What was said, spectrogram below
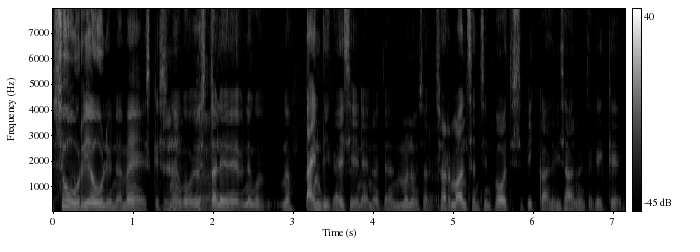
suur jõuline mees, kes ja, nagu just ja. oli nagu noh, bändiga esinenud ja mõnusalt šarmantselt sind voodisse pikali visanud ja kõik,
